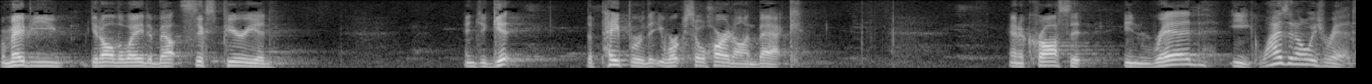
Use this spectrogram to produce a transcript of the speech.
Or maybe you get all the way to about sixth period and you get the paper that you worked so hard on back. And across it in red ink. Why is it always red?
